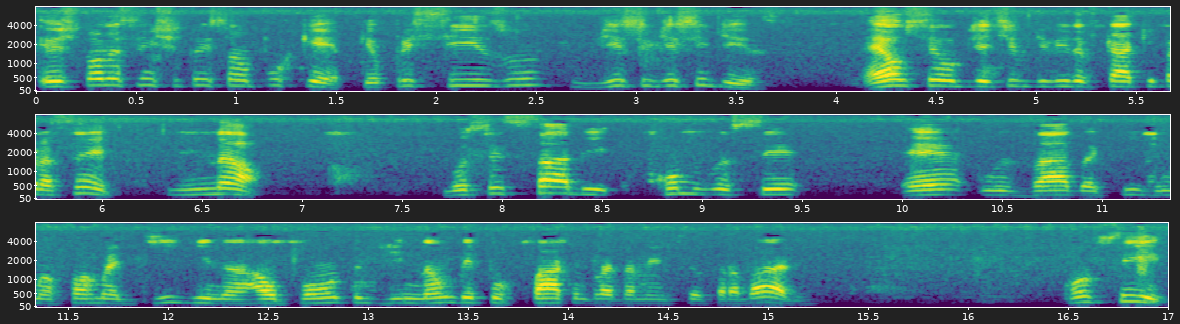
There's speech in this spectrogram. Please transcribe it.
Eu estou nessa instituição por quê? Porque eu preciso disso, disso e disso. É o seu objetivo de vida ficar aqui para sempre? Não. Você sabe como você é usado aqui de uma forma digna ao ponto de não deturpar completamente o seu trabalho? Consigo.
